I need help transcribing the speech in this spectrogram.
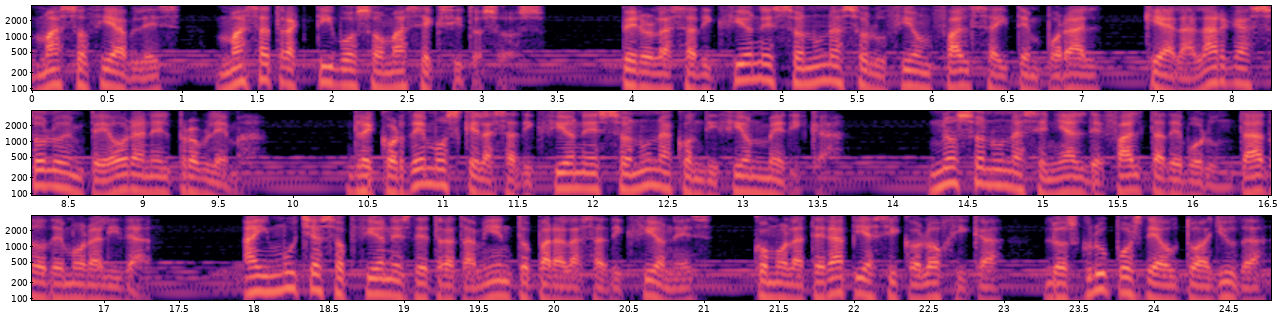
más sociables, más atractivos o más exitosos. Pero las adicciones son una solución falsa y temporal, que a la larga solo empeoran el problema. Recordemos que las adicciones son una condición médica. No son una señal de falta de voluntad o de moralidad. Hay muchas opciones de tratamiento para las adicciones, como la terapia psicológica, los grupos de autoayuda,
